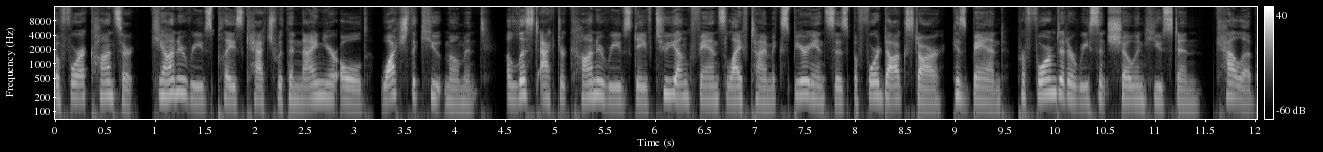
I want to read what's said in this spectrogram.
Before a concert, Keanu Reeves plays catch with a nine-year-old. Watch the cute moment. A list actor Keanu Reeves gave two young fans lifetime experiences before Dogstar, his band, performed at a recent show in Houston. Caleb,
